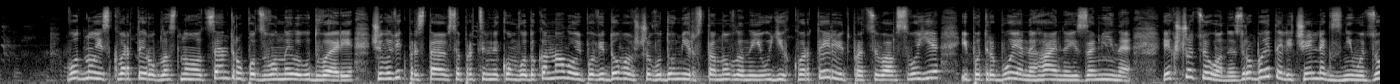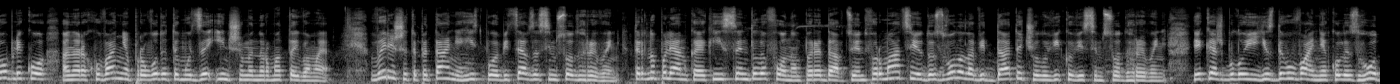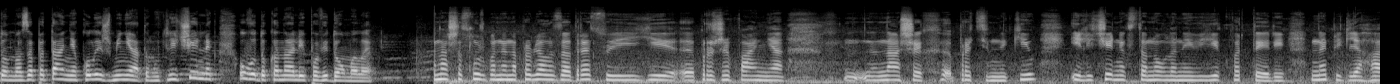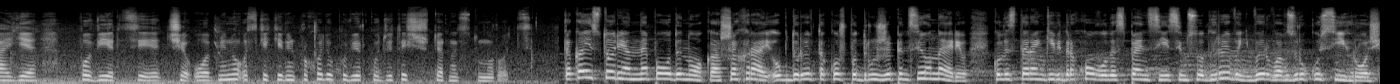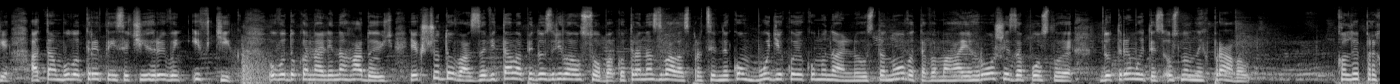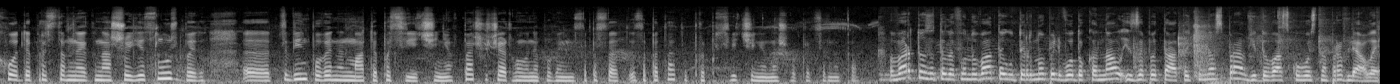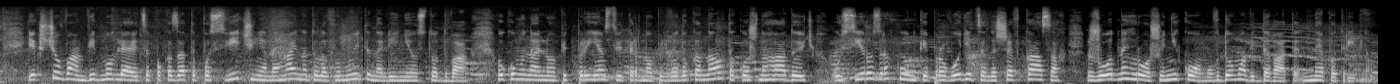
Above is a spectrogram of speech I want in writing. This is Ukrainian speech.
також. В одну із квартир обласного центру подзвонили у двері. Чоловік представився працівником водоканалу і повідомив, що водомір, встановлений у їх квартирі, відпрацював своє і потребує негайної заміни. Якщо цього не зробити, лічильник знімуть з обліку, а нарахування проводитимуть за іншими нормативами. Вирішити питання гість пообіцяв за 700 гривень. Тернополянка, який син телефоном передав цю інформацію, дозволила віддати чоловікові 700 гривень. Яке ж було її здивування, коли згодом на запитання, коли ж мінятимуть лічильник, у водоканалі повідомили. Наша служба не направляла за адресою її е, проживання наших працівників, і лічильник, встановлений в її квартирі, не підлягає повірці чи обміну, оскільки він проходив повірку у 2014 році. Така історія не поодинока. Шахрай обдурив також подружжя пенсіонерів. Коли старенькі відраховували з пенсії 700 гривень, вирвав з рук усі гроші, а там було 3 тисячі гривень і втік. У водоканалі нагадують, якщо до вас завітала підозріла особа, котра назвалась працівником будь-якої комунальної установи та вимагає грошей за послуги, дотримуйтесь основних правил. Коли приходить представник нашої служби, е, він повинен мати посвідчення. В першу чергу вони повинні записати, запитати про посвідчення нашого працівника. Варто зателефонувати у Тернопіль водоканал і запитати, чи насправді до вас когось направляли. Якщо вам відмовляються показати посвідчення, негайно телефонуйте на лінію 102. У комунальному підприємстві Тернопіль водоканал також нагадують, усі розрахунки проводяться лише в касах. Жодних грошей нікому вдома віддавати не потрібно.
